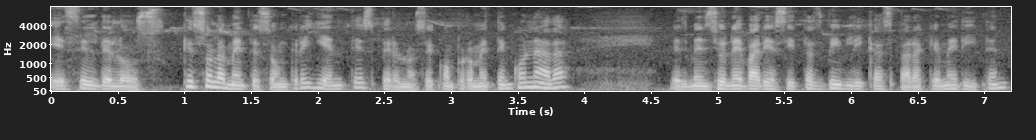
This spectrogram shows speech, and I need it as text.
es el de los que solamente son creyentes, pero no se comprometen con nada. Les mencioné varias citas bíblicas para que mediten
